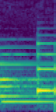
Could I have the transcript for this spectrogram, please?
you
